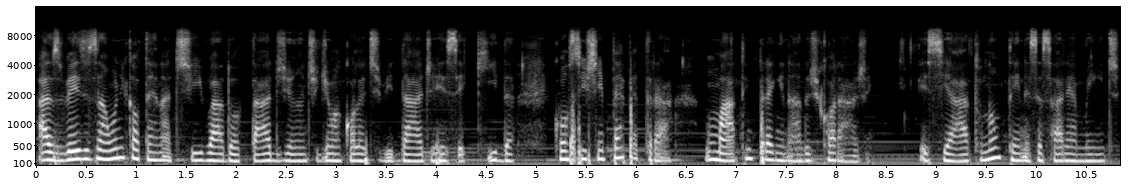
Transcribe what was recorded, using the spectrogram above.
às vezes a única alternativa a adotar diante de uma coletividade ressequida consiste em perpetrar um ato impregnado de coragem. Esse ato não tem necessariamente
